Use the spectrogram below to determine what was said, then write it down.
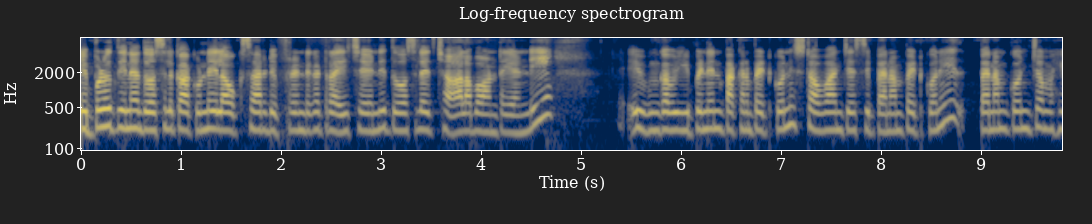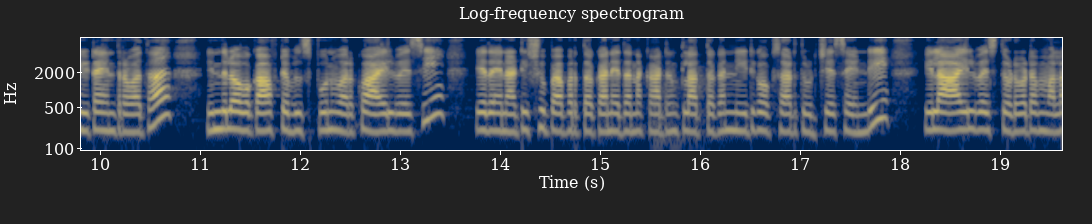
ఎప్పుడు తినే దోశలు కాకుండా ఇలా ఒకసారి డిఫరెంట్గా ట్రై చేయండి. దోశలు అయితే చాలా బాగుంటాయండి. ఇంకా ఈ పిండిని పక్కన పెట్టుకొని స్టవ్ ఆన్ చేసి పెనం పెట్టుకొని పెనం కొంచెం హీట్ అయిన తర్వాత ఇందులో ఒక హాఫ్ టేబుల్ స్పూన్ వరకు ఆయిల్ వేసి ఏదైనా టిష్యూ పేపర్తో కానీ ఏదైనా కాటన్ క్లాత్తో కానీ నీట్గా ఒకసారి తుడిచేసేయండి. ఇలా ఆయిల్ వేసి తుడవడం వల్ల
